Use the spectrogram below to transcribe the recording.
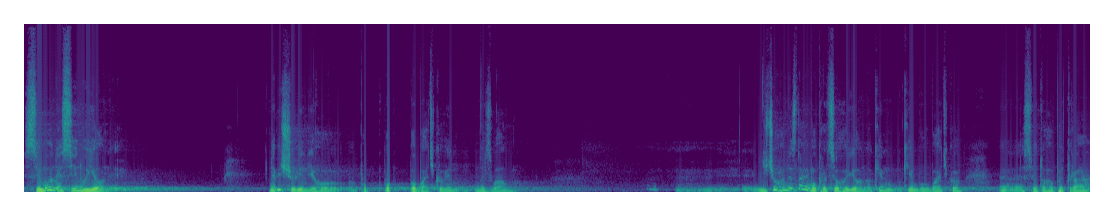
Симоне, сину Йони. Навіщо він його по, батькові назвав? Нічого не знаємо про цього Йону, ким, ким був батько е, святого Петра.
